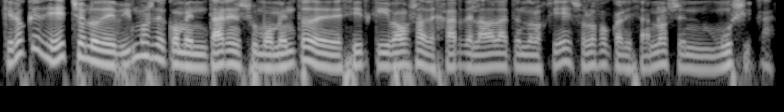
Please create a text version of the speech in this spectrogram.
Creo que de hecho lo debimos de comentar en su momento de decir que íbamos a dejar de lado la tecnología y solo focalizarnos en música.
